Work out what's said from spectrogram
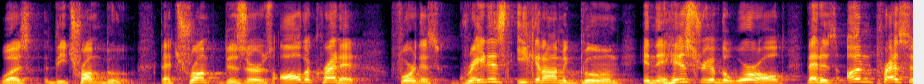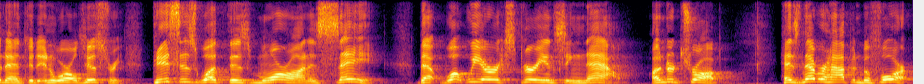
was the Trump boom, that Trump deserves all the credit for this greatest economic boom in the history of the world that is unprecedented in world history. This is what this moron is saying that what we are experiencing now under Trump has never happened before.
